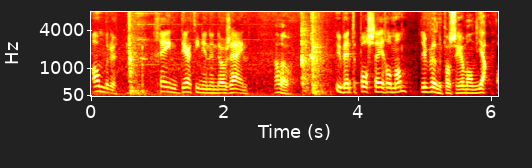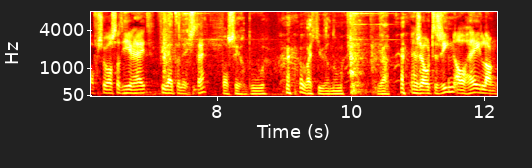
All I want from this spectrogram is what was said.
andere. Geen 13 in een dozijn. Hallo. U bent de postzegelman? Ik ben de postzegelman, ja. Of zoals dat hier heet? Filatelist, hè? Postzegelboer, wat je wil noemen. Ja. En zo te zien al heel lang.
